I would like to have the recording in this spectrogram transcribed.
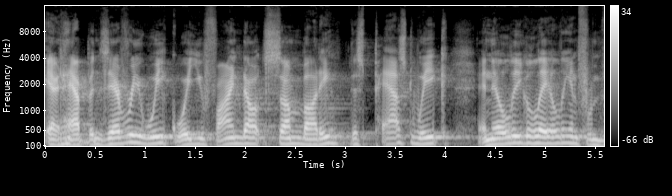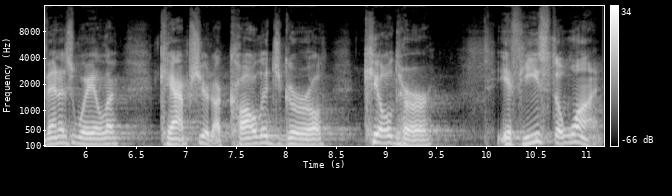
It happens every week where you find out somebody, this past week, an illegal alien from Venezuela captured a college girl, killed her. If he's the one,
